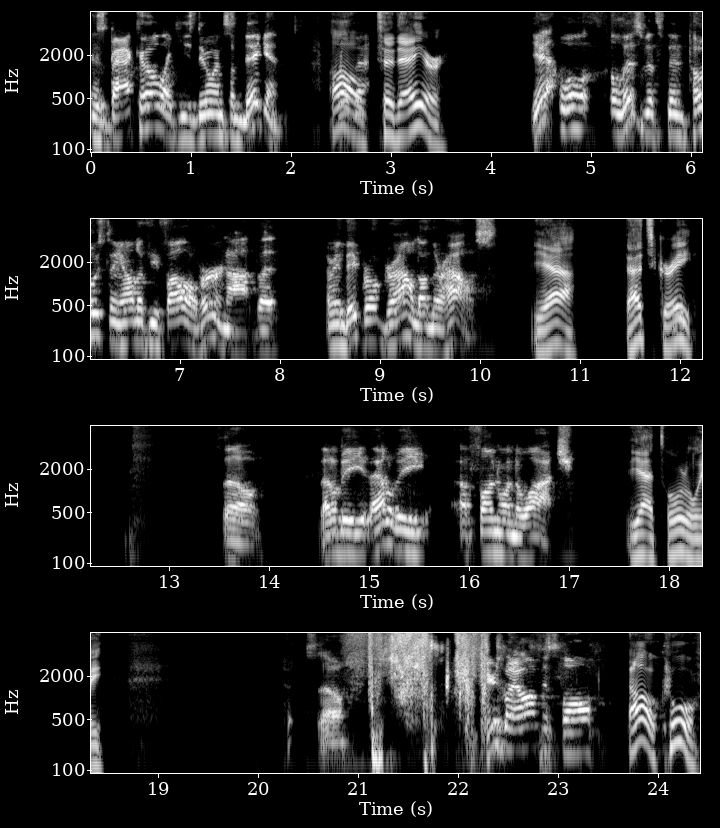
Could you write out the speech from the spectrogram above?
His backhoe, like he's doing some digging. Oh, today or? Yeah. Well, Elizabeth's been posting. I don't know if you follow her or not, but I mean, they broke ground on their house. Yeah. That's great. So that'll be that'll be a fun one to watch. Yeah, totally. So here's my office, Paul. Oh, cool.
